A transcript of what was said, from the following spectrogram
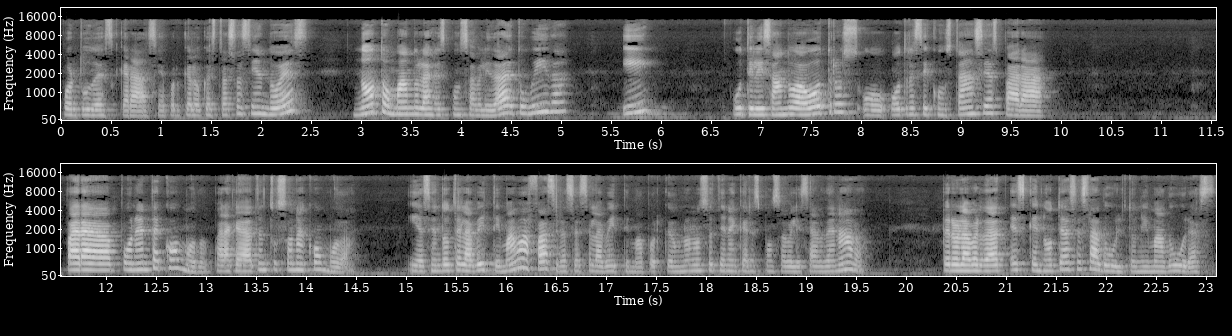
por tu desgracia, porque lo que estás haciendo es no tomando la responsabilidad de tu vida y utilizando a otros o otras circunstancias para, para ponerte cómodo, para quedarte en tu zona cómoda y haciéndote la víctima. Es más fácil hacerse la víctima porque uno no se tiene que responsabilizar de nada. Pero la verdad es que no te haces adulto ni maduras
